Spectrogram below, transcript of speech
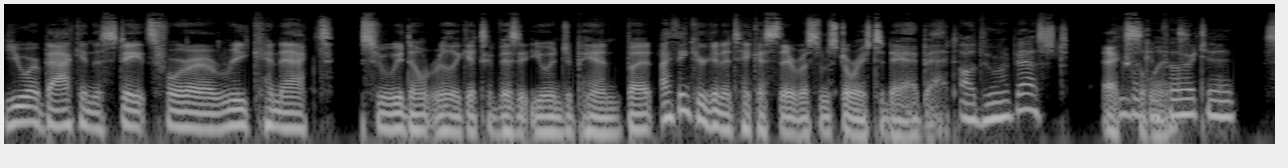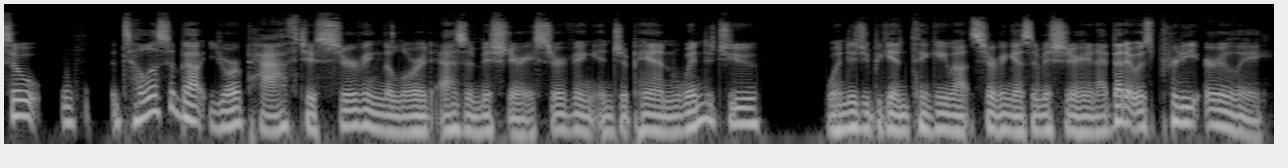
You are back in the States for a reconnect, so we don't really get to visit you in Japan, but I think you're going to take us there with some stories today, I bet. I'll do my best. Excellent. Looking forward to it. So tell us about your path to serving the Lord as a missionary, serving in Japan. When did you when did you begin thinking about serving as a missionary? And I bet it was pretty early.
